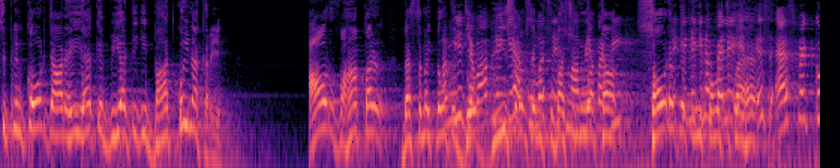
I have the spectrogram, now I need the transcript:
سپریم کورٹ جا رہی ہے کہ بی آر ٹی کی بات کوئی نہ کرے۔ اور وہاں پر میں سمجھتا ہوں کہ جو بیس طرف سے منصوبہ شروع ہوا تھا سورب کے قریب پہنچ چکا ہے۔ اس ایسپیکٹ کو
